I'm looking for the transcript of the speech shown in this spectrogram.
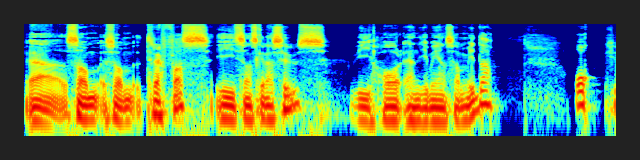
Eh, som, som träffas i Svenskarnas hus vi har en gemensam middag. Och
